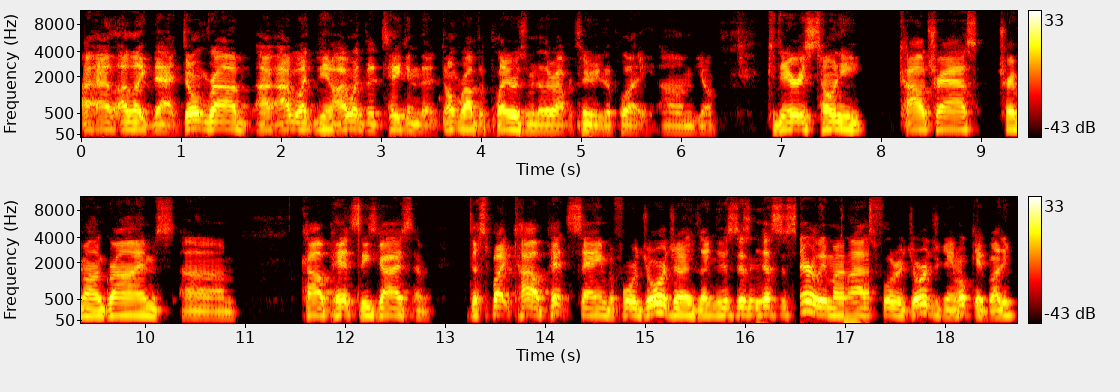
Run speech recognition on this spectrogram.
I, I, I, like that. Don't rob. I, I, went, you know, I went to taking the don't rob the players of another opportunity to play. Um, you know, Kadarius Toney, Kyle Trask, Trevon Grimes, um, Kyle Pitts. These guys, I mean, despite Kyle Pitts saying before Georgia, he's like, this isn't necessarily my last Florida Georgia game. Okay, buddy.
